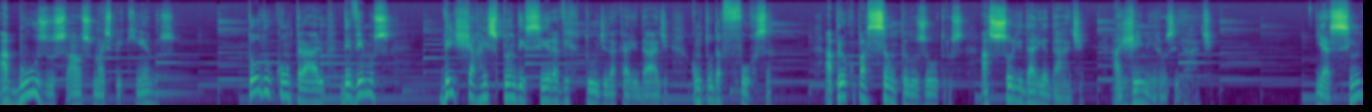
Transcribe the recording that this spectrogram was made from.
abusos aos mais pequenos. Todo o contrário, devemos deixar resplandecer a virtude da caridade com toda a força, a preocupação pelos outros, a solidariedade, a generosidade. E assim,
